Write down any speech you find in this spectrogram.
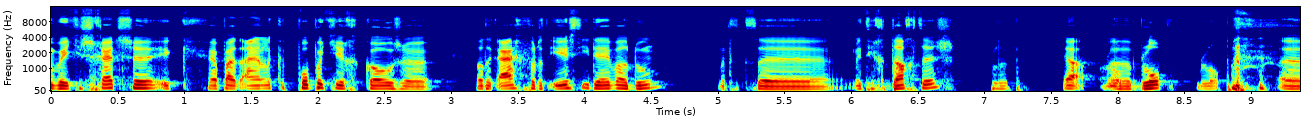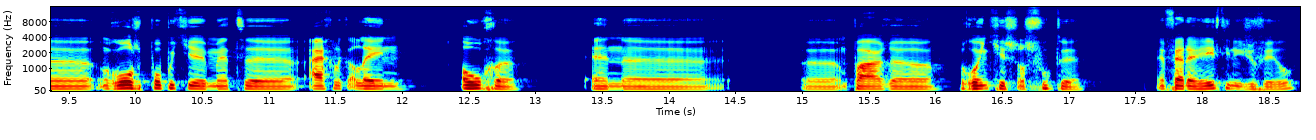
een beetje schetsen. Ik heb uiteindelijk het poppetje gekozen wat ik eigenlijk voor het eerste idee wou doen. Met, het, met die gedachtes. Blub. Ja, Blob. eh, blob. Blop. Eh, een roze poppetje met eh, eigenlijk alleen ogen en eh, eh, een paar eh, rondjes als voeten. En verder heeft hij niet zoveel.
